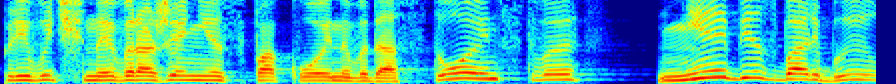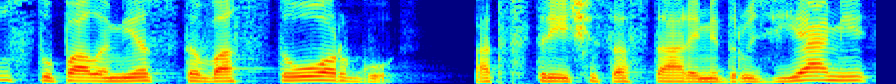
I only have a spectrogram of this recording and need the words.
привычное выражение спокойного достоинства не без борьбы уступало место восторгу от встречи со старыми друзьями,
